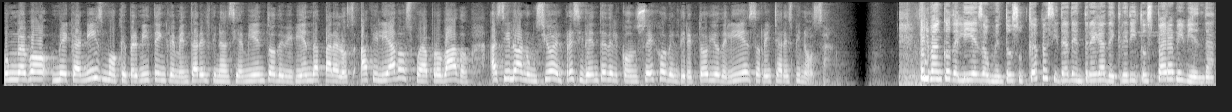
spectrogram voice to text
Un nuevo mecanismo que permite incrementar el financiamiento de vivienda para los afiliados fue aprobado. Así lo anunció el presidente del Consejo del Directorio del IES, Richard Espinosa. El Banco del IES aumentó su capacidad de entrega de créditos para vivienda,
